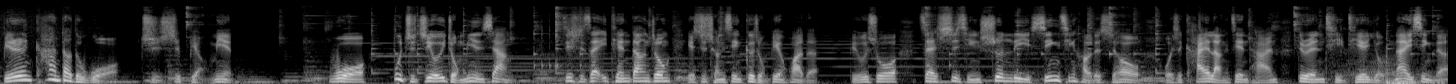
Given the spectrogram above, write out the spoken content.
别人看到的我只是表面，我不只只有一种面相，即使在一天当中也是呈现各种变化的。比如说，在事情顺利、心情好的时候，我是开朗健谈、对人体贴、有耐性的；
